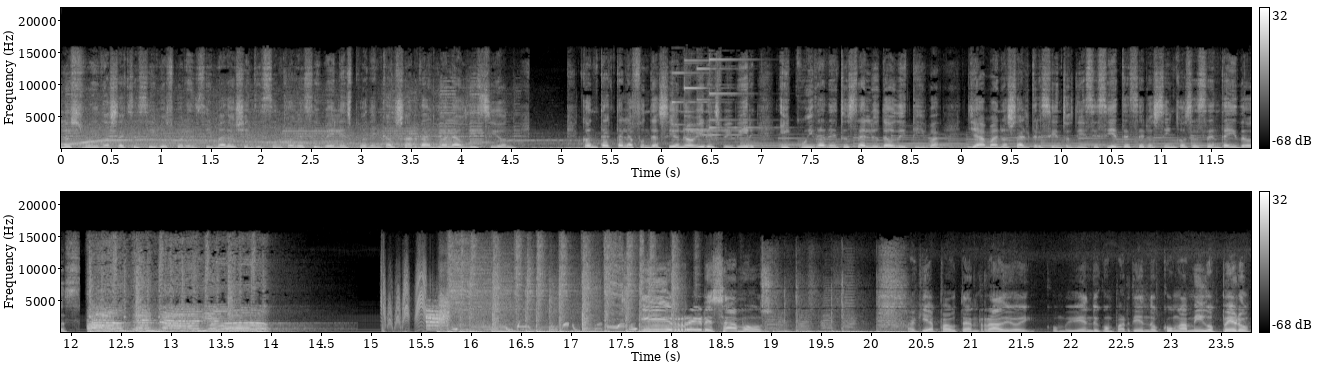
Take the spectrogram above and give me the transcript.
Los ruidos excesivos por encima de 85 decibeles pueden causar daño a la audición. Contacta a la Fundación Oír es Vivir y cuida de tu salud auditiva. Llámanos al 317-0562. Y regresamos aquí a Pauta en Radio, hoy conviviendo y compartiendo con amigos, pero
